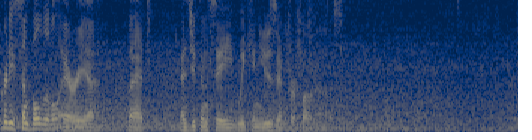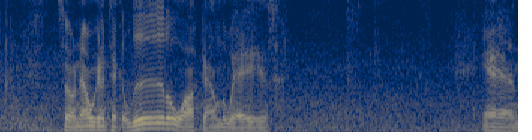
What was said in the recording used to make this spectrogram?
Pretty simple little area, but as you can see, we can use it for photos. So now we're going to take a little walk down the ways. And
